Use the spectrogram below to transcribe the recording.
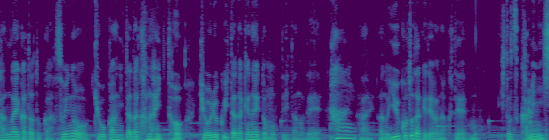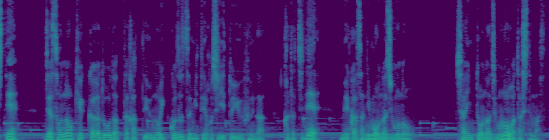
考え方とかそういうのを共感いただかないと 協力いただけないと思っていたので、はい、はい、あの言うことだけではなくてもう一つ紙にしてじゃあその結果がどうだったかっていうのを一個ずつ見てほしいというふうな形でメーカーさんにも同じものを社員と同じものを渡してます。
